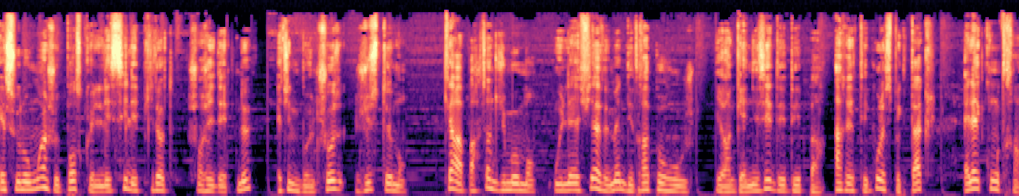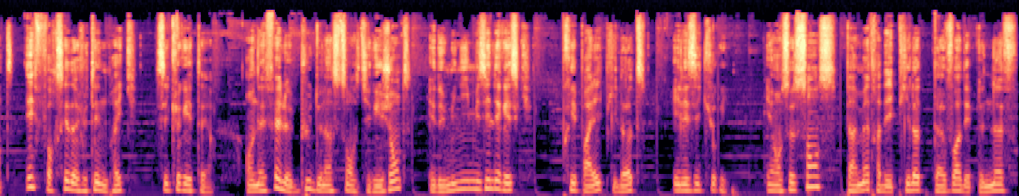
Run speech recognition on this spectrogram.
Et selon moi, je pense que laisser les pilotes changer des pneus est une bonne chose justement. Car à partir du moment où la FIA veut mettre des drapeaux rouges et organiser des départs arrêtés pour le spectacle, elle est contrainte et forcée d'ajouter une brique sécuritaire. En effet, le but de l'instance dirigeante est de minimiser les risques pris par les pilotes et les écuries. Et en ce sens, permettre à des pilotes d'avoir des pneus neufs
